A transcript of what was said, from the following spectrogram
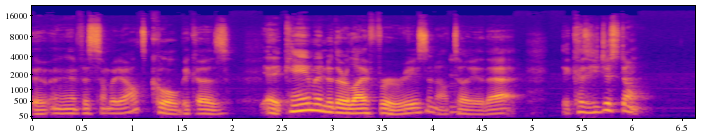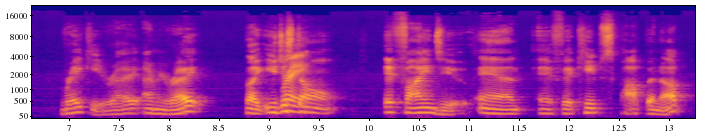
And if it's somebody else, cool. Because it came into their life for a reason. I'll tell you that. Because you just don't Reiki, right? I mean, right? Like you just Right. don't. It finds you, and if it keeps popping up,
